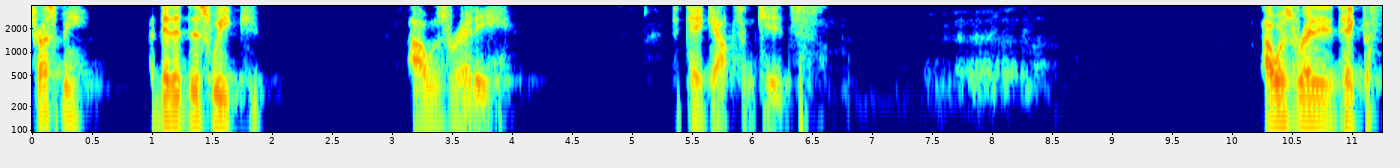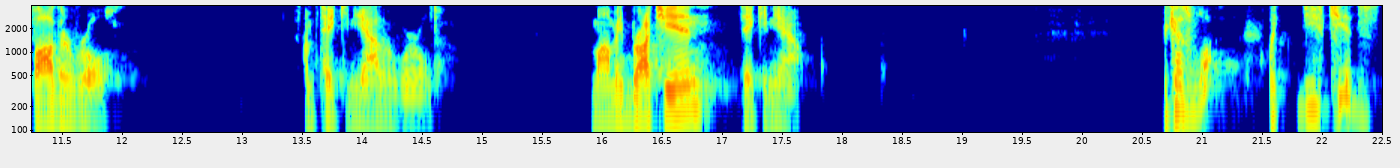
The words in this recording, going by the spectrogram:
Trust me, I did it this week. I was ready to take out some kids. I was ready to take the father role. I'm taking you out of the world. Mommy brought you in, taking you out. Because what? Like these kids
